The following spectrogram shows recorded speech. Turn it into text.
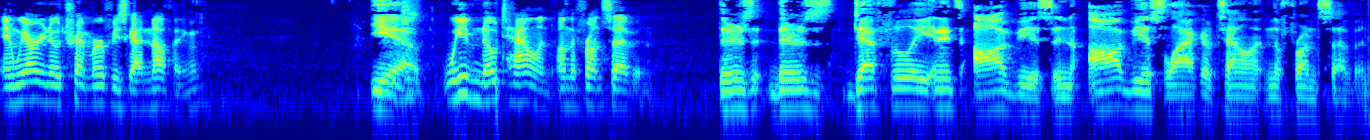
and we already know Trent Murphy's got nothing. Yeah. We have no talent on the front seven. There's there's definitely and it's obvious an obvious lack of talent in the front seven.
